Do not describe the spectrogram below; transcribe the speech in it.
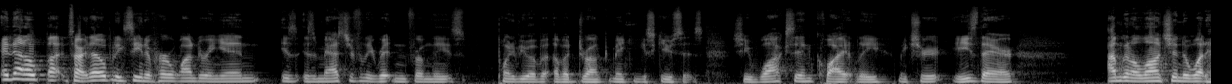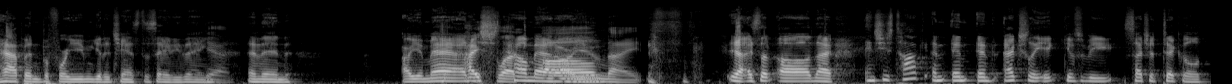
and that op- uh, sorry that opening scene of her wandering in is is masterfully written from the point of view of a, of a drunk making excuses. She walks in quietly, make sure he's there. I'm going to launch into what happened before you even get a chance to say anything. Yeah. And then, are you mad? I slept How mad all are you? night. Yeah, I slept all night. And she's talking, and, and, and actually, it gives me such a tickle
